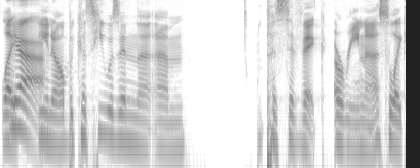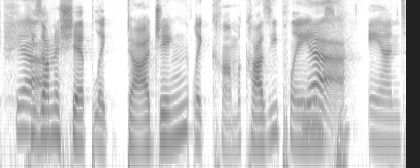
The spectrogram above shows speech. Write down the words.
Like, Yeah. you know, because he was in the um Pacific arena. So like he's on a ship like dodging like kamikaze planes Yeah. and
